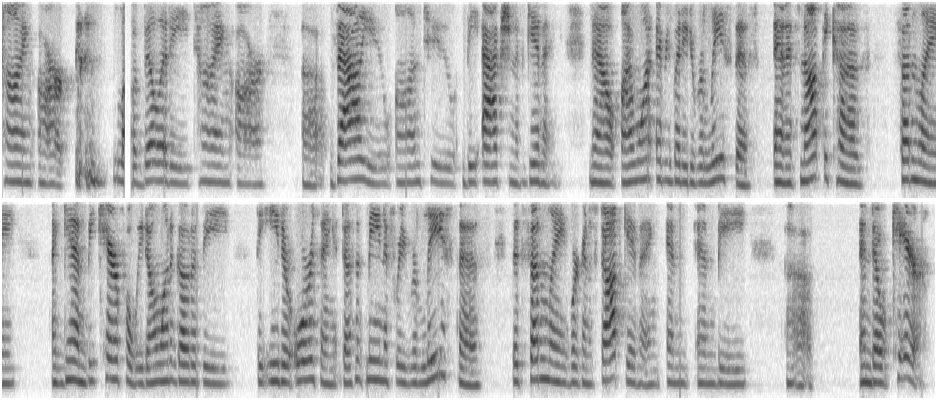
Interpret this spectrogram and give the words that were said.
tying our lovability, tying our uh, value onto the action of giving. Now, I want everybody to release this, and it's not because suddenly, again, be careful. We don't want to go to the the either or thing. It doesn't mean if we release this that suddenly we're going to stop giving and and be uh, and don't care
